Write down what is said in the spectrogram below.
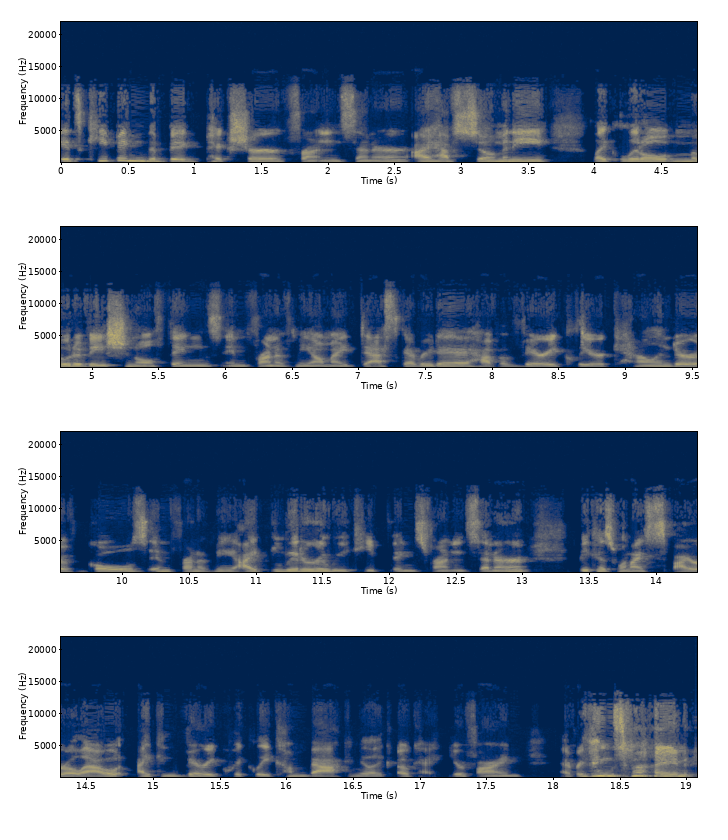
it's keeping the big picture front and center. I have so many like little motivational things in front of me on my desk every day. I have a very clear calendar of goals in front of me. I literally keep things front and center because when I spiral out, I can very quickly come back and be like, okay, you're fine everything's fine.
